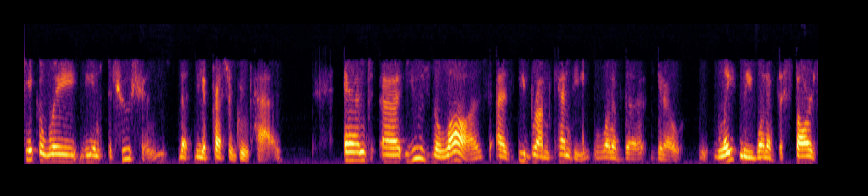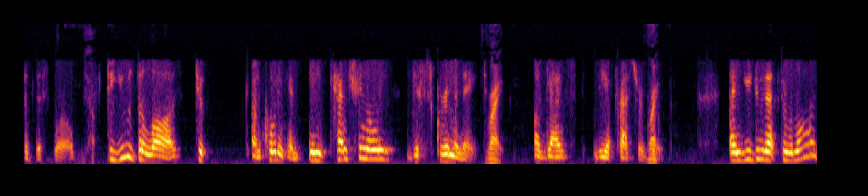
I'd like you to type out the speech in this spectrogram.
take away the institutions that the oppressor group has, and uh, use the laws as Ibram Kendi, one of the, you know, lately one of the stars of this world, to use the laws to, I'm quoting him, intentionally discriminate Right. against the oppressor group. Right. And you do that through laws,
